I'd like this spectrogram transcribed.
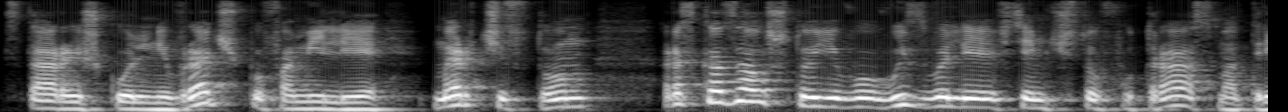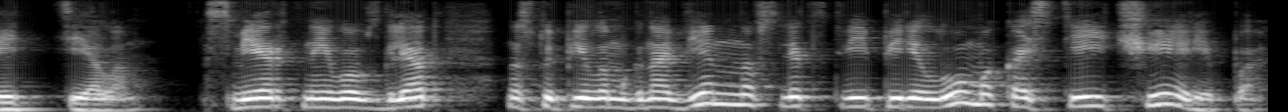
Старый школьный врач по фамилии Мерчистон рассказал, что его вызвали в семь часов утра осмотреть тело. Смерть, на его взгляд, наступила мгновенно вследствие перелома костей черепа.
